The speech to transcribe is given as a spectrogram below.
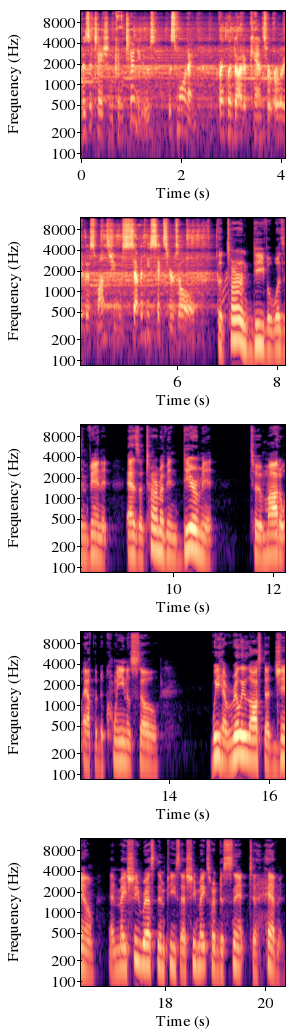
visitation continues this morning. Franklin died of cancer earlier this month. She was 76 years old. The term diva was invented as a term of endearment to model after the Queen of Soul. We have really lost a gem, and may she rest in peace as she makes her descent to heaven.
